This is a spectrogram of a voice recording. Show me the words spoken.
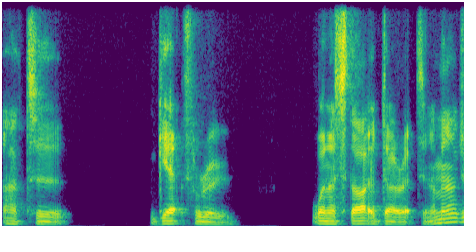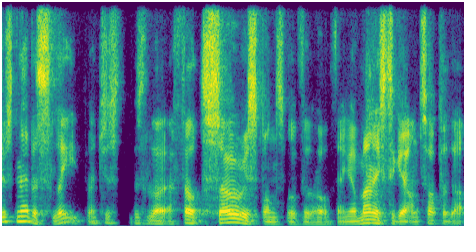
had to get through when I started directing. I mean, I just never sleep. I just was like, I felt so responsible for the whole thing. I managed to get on top of that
